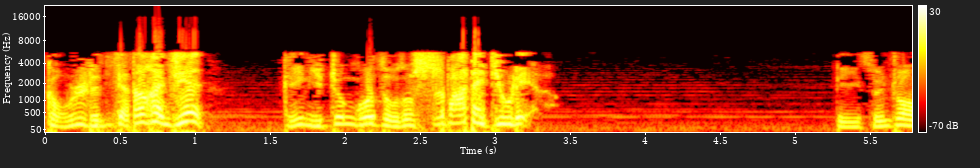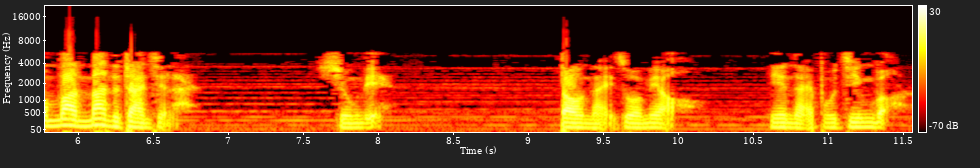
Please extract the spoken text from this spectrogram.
狗日的，你想当汉奸，给你中国祖宗十八代丢脸了！李存壮慢慢的站起来，兄弟，到哪座庙念哪部经吧。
